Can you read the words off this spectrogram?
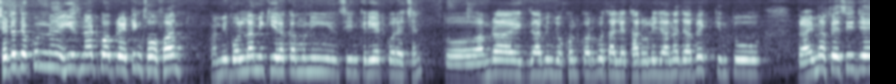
সেটা দেখুন হি ইজ নট কোঅপারেটিং সোফার আমি বললামই কী রকম উনি সিন ক্রিয়েট করেছেন। তো আমরা এক্সামিন যখন করব তাহলে থারোলি জানা যাবে। কিন্তু প্রাইমা ফেসি যে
